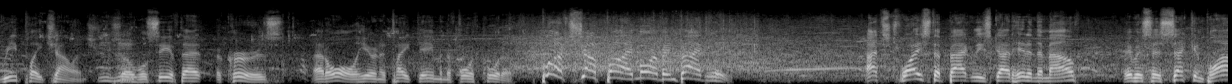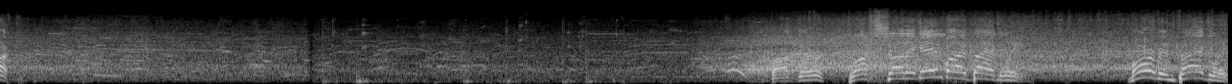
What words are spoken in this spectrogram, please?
Replay challenge. So mm-hmm. we'll see if that occurs at all here in a tight game in the fourth quarter. Block shot by Marvin Bagley. That's twice that Bagley's got hit in the mouth. It was his second block. Wagner, block shot again by Bagley. Marvin Bagley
